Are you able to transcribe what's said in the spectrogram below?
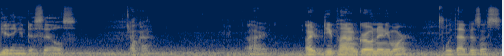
getting into sales. Okay. All right. Right. Do you plan on growing any more with that business?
